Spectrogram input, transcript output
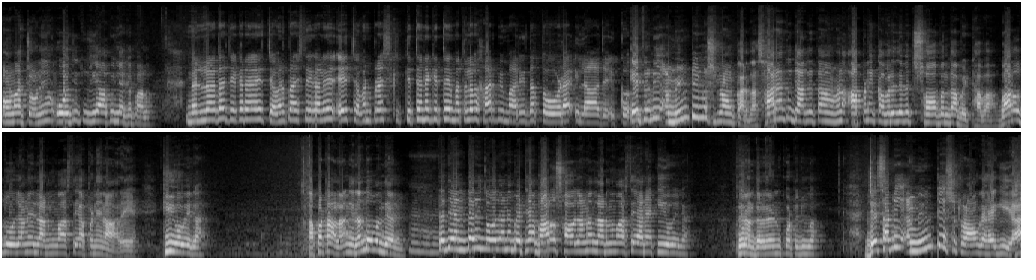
ਪਾਉਣਾ ਚਾਹੁੰਦੇ ਹੋ ਉਹ ਜੀ ਤੁਸੀਂ ਆਪ ਹੀ ਲੈ ਕੇ ਪਾ ਲਓ। ਮੈਨੂੰ ਲੱਗਦਾ ਜੇਕਰ ਇਹ ਚਵਨਪ੍ਰਸ਼ ਦੀ ਗੱਲ ਹੈ ਇਹ ਚਵਨਪ੍ਰਸ਼ ਕਿਤੇ ਨਾ ਕਿਤੇ ਮਤਲਬ ਹਰ ਬਿਮਾਰੀ ਦਾ ਤੋੜ ਹੈ ਇਲਾਜ ਹੈ ਇੱਕ। ਇਹ ਤੁਹਾਡੀ ਇਮਿਊਨਿਟੀ ਨੂੰ ਸਟਰੋਂਗ ਕਰਦਾ। ਸਾਰਿਆਂ ਤੋਂ ਜ਼ਿਆਦਾ ਤਾਂ ਹੁਣ ਆਪਣੇ ਕਮਰੇ ਦੇ ਵਿੱਚ 100 ਬੰਦਾ ਬੈਠਾ ਵਾ। ਬਾਹਰੋਂ ਦੋ ਜਣੇ ਲੜਨ ਵਾਸਤੇ ਆਪਣੇ ਨਾਲ ਆ ਰਹੇ ਆ। ਕੀ ਹੋਵੇਗਾ? ਆਪਾਂ ਢਾਲਾਂਗੇ ਨਾ ਦੋ ਬੰਦਿਆਂ ਨੂੰ। ਤੇ ਜੇ ਅੰਦਰ ਹੀ ਦੋ ਜਣੇ ਬੈਠੇ ਆ ਬਾਹਰੋਂ 100 ਜਣਾ ਲੜਨ ਵਾਸਤੇ ਆ ਰਿਹਾ ਕੀ ਹੋਵੇਗਾ? ਫਿਰ ਅੰਦਰ ਵਾਲੇ ਨੂੰ ਕੁੱਟ ਜੂਗਾ। ਜੇ ਸਾਡੀ ਇਮਿਊਨਿਟੀ ਸਟਰੋਂਗ ਹੈਗੀ ਆ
